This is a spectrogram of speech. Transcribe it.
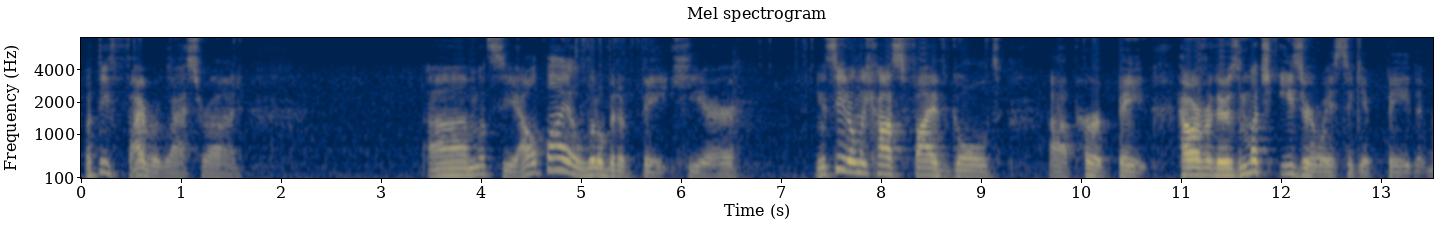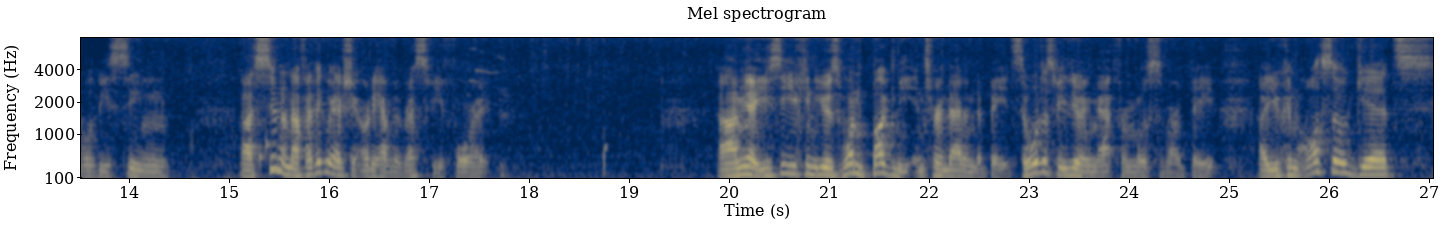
but the fiberglass rod. Um, let's see, I'll buy a little bit of bait here. You can see it only costs 5 gold uh, per bait. However, there's much easier ways to get bait that we'll be seeing uh, soon enough. I think we actually already have the recipe for it. Um, yeah, you see you can use one bug meat and turn that into bait. So we'll just be doing that for most of our bait. Uh, you can also get...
